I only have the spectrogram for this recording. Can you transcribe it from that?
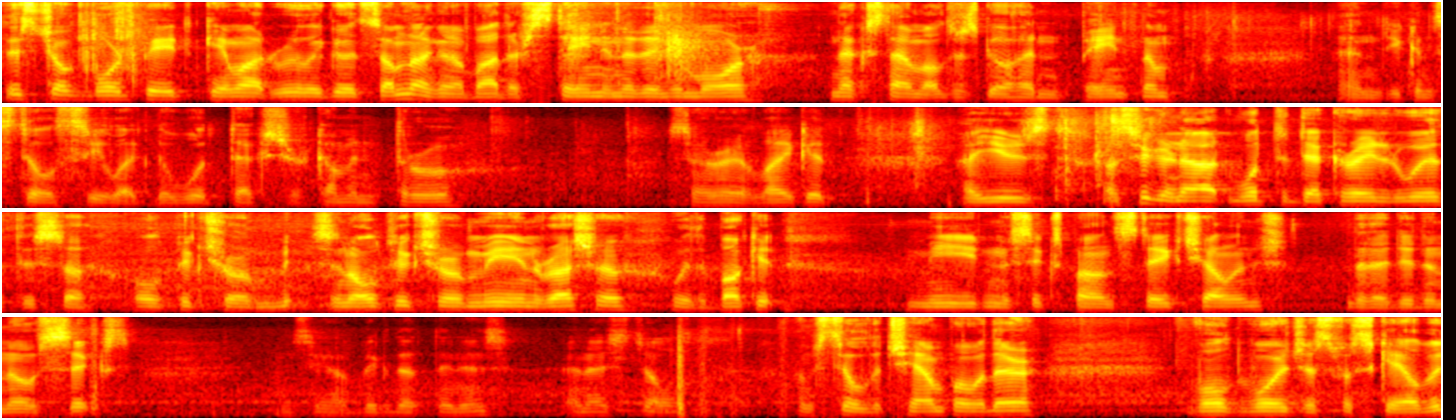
This chalkboard paint came out really good, so I'm not gonna bother staining it anymore. Next time I'll just go ahead and paint them. And you can still see like the wood texture coming through. So I really like it. I used, I was figuring out what to decorate it with. It's an old picture of me, it's an old picture of me in Russia with a bucket. Me eating a six pound steak challenge that I did in 06. You see how big that thing is? And I still, I'm still the champ over there. Vault Boy just for scale, but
